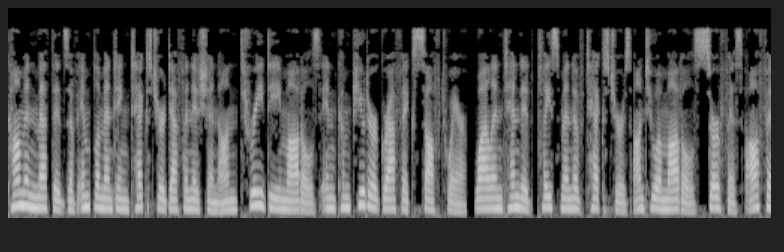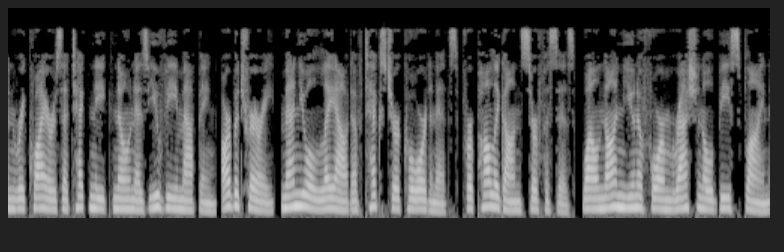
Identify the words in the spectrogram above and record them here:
common methods of implementing texture definition on 3D models in computer graphics software. While intended placement of textures onto a model's surface often requires a technique known as UV mapping arbitrary, manual layout of texture texture coordinates for polygon surfaces, while non-uniform rational B-spline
